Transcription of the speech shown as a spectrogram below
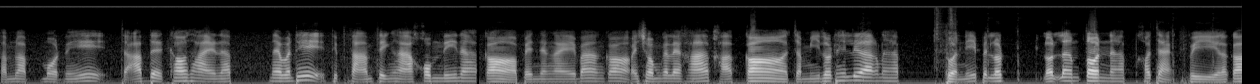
สำหรับโหมดนี้จะอัปเดตเข้าไทยนะครับ ในวันที่ 13 สิงหาคมนี้นะครับก็เป็นยังไงบ้างก็ไปชมกันเลยครับครับ ก็จะมีรถให้เลือกนะครับ ส่วนนี้เป็นรถรถเริ่มต้นนะครับเขาแจกฟรีแล้วก็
